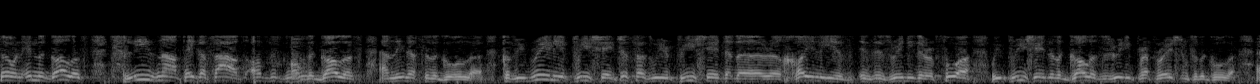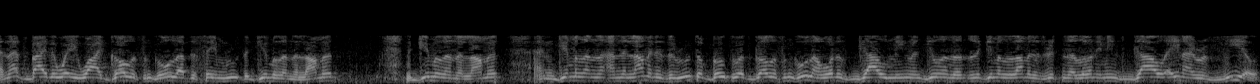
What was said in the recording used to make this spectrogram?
sown in the Golos, please now take us out of the, of the Golos and lead us to the Geula. Because we really appreciate, just as we appreciate that the Choyli is, is, is really the Refuah, we appreciate that the Golos is really preparation for the Gula. And that's, by the way, why Golos and Gula have the same root, the Gimel and the Lamed the Gimel and the Lamed, and Gimel and, and the Lamed is the root of both words Golus and Gula. And what does Gal mean when Gimel, the Gimel and Lamed is written alone? It means Gal Ein, I reveal.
